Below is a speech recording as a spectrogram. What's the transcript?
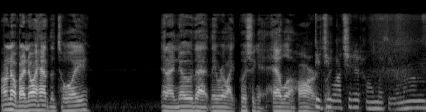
I don't know, but I know I had the toy and I know that they were like pushing it hella hard. Did you like, watch it at home with your mom?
